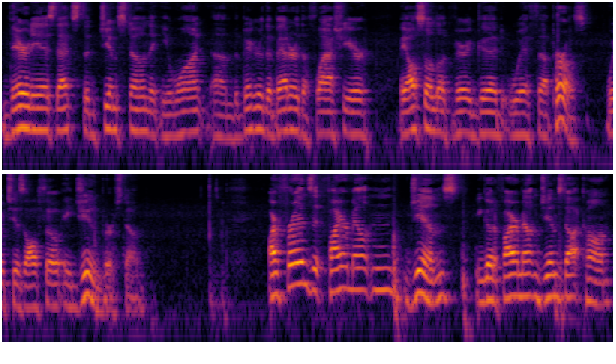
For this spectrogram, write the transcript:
there it is. That's the gemstone that you want. Um, the bigger, the better, the flashier. They also look very good with uh, pearls, which is also a June birthstone. Our friends at Fire Mountain Gems, you can go to firemountaingems.com.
